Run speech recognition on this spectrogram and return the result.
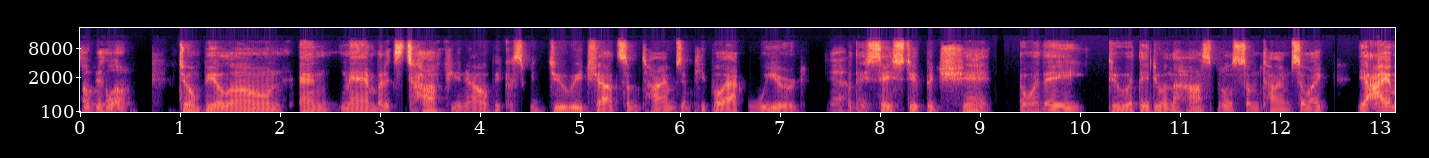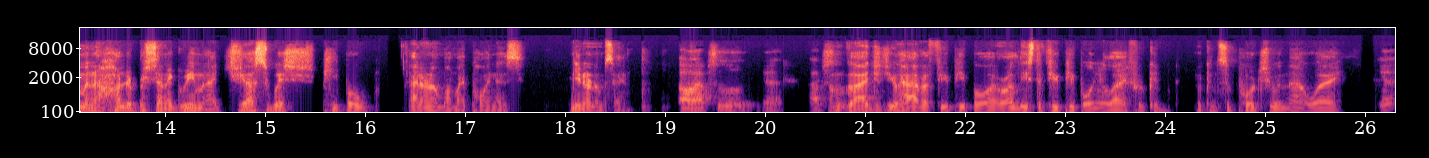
don't be alone. don't be alone and man but it's tough you know because we do reach out sometimes and people act weird Yeah. or they say stupid shit or they do what they do in the hospital sometimes so like yeah i am in 100% agreement i just wish people i don't know what my point is you know what i'm saying Oh, absolutely. Yeah. Absolutely. i'm glad that you have a few people or at least a few people in your life who could who can support you in that way Yeah.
